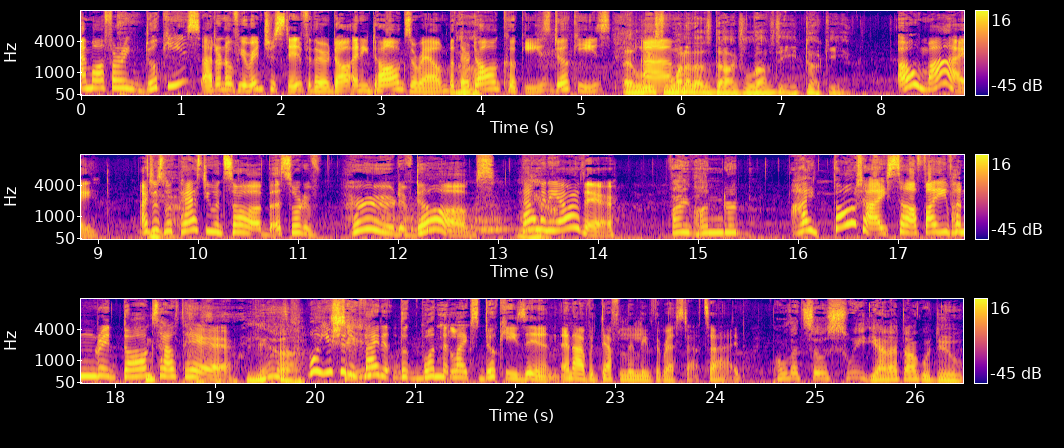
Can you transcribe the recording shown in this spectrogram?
I'm offering dookies. I don't know if you're interested. For there are do- any dogs around, but they're dog cookies, dookies. At least Um, one of those dogs loves to eat dookie. Oh my! I just looked past you and saw a, a sort of herd of dogs. How many are there? 500? I thought I saw 500 dogs out there. Yeah. Well, you should See? invite the one that likes dookies in, and I would definitely leave the rest outside. Oh, that's so sweet. Yeah, that dog would do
